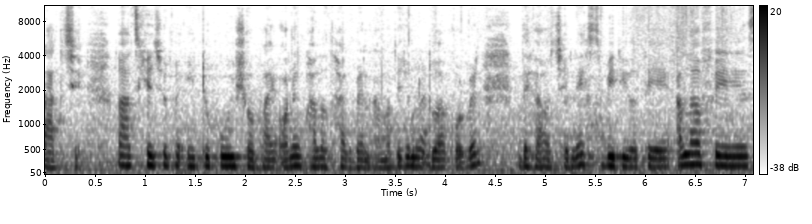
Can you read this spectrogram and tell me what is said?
লাগছে। তো আজকের জন্য এইটুকুই। সবাই অনেক ভালো থাকবেন। আমাদের জন্য দোয়া করবেন। দেখা হচ্ছে নেক্সট ভিডিওতে আল্লাহ হাফেজ।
